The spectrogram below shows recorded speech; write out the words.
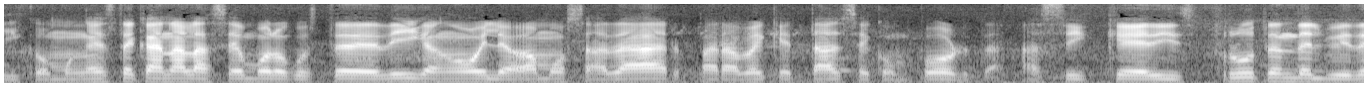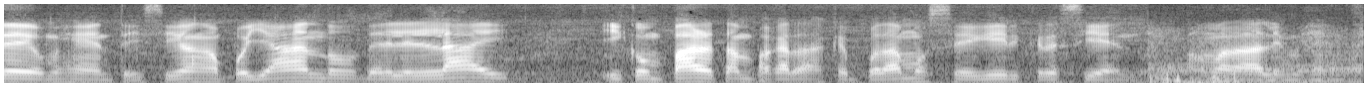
Y como en este canal hacemos lo que ustedes digan, hoy le vamos a dar para ver qué tal se comporta. Así que disfruten del video mi gente y sigan apoyando, denle like y compartan para que podamos seguir creciendo. Vamos a darle mi gente.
